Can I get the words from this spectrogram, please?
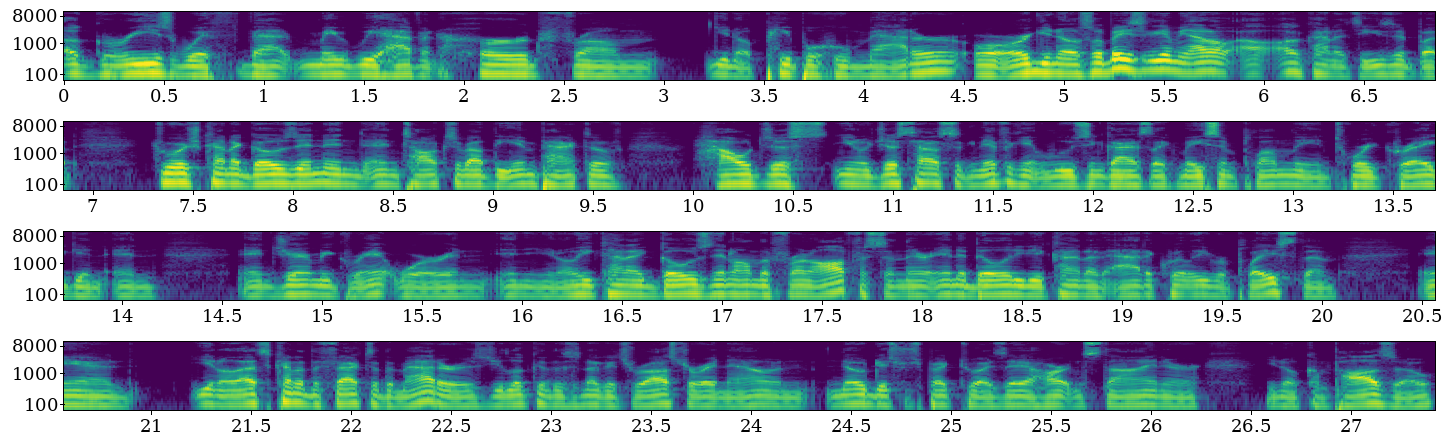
agrees with that maybe we haven't heard from you know people who matter or, or you know so basically i mean i don't i'll, I'll kind of tease it but george kind of goes in and, and talks about the impact of how just you know just how significant losing guys like mason plumlee and torrey craig and and and jerami grant were. And and you know he kind of goes in on the front office and their inability to kind of adequately replace them. And you know, that's kind of the fact of the matter is you look at this Nuggets roster right now, and no disrespect to Isaiah Hartenstein or, you know, Campazzo,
